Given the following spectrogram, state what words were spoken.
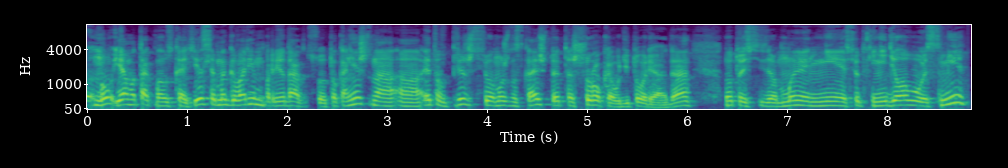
Ну, я вот так могу сказать. Если мы говорим про редакцию, то, конечно, а, это прежде всего нужно сказать, что это широкая аудитория, да, ну, то есть мы не, все-таки не деловое СМИ,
